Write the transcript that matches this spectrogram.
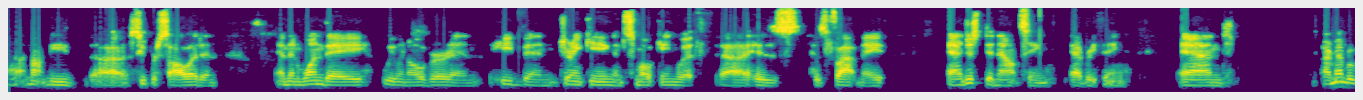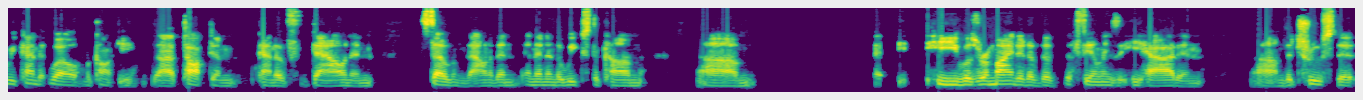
uh, not be uh, super solid. And and then one day we went over and he'd been drinking and smoking with uh, his his flatmate and just denouncing everything. And I remember we kind of well McConkie uh, talked him kind of down and settled him down, and then and then in the weeks to come, um, he was reminded of the the feelings that he had and um, the truths that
